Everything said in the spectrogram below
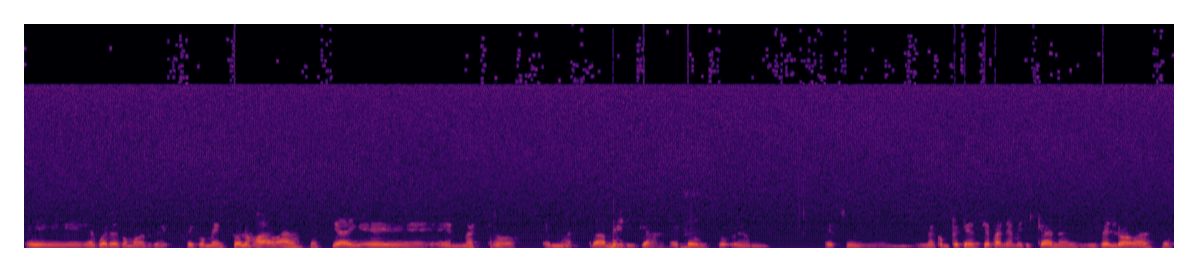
Eh, de acuerdo como te, comento los avances que hay eh, en nuestro en nuestra América. Esto mm. es una competencia panamericana y ver los avances.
